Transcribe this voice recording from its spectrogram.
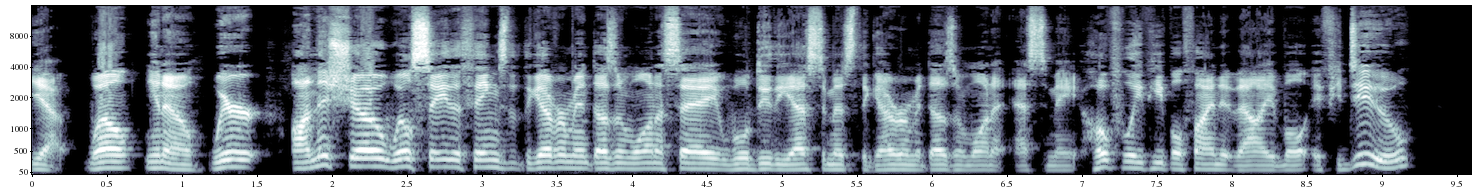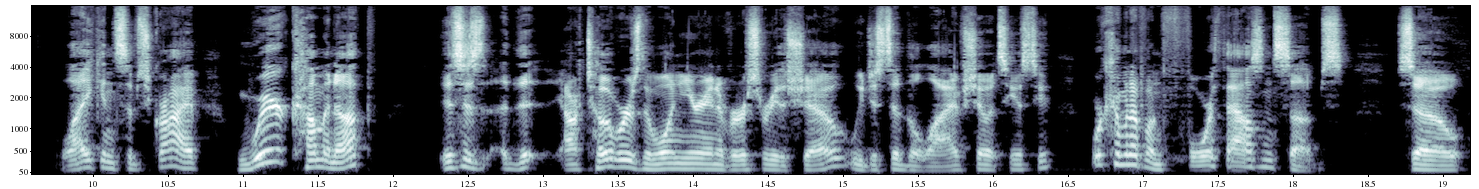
Yeah. Well, you know, we're on this show, we'll say the things that the government doesn't want to say. We'll do the estimates the government doesn't want to estimate. Hopefully, people find it valuable. If you do, like and subscribe. We're coming up. This is uh, the, October is the one year anniversary of the show. We just did the live show at CS2. We're coming up on 4,000 subs. So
